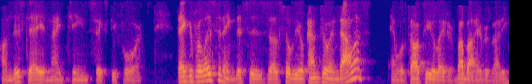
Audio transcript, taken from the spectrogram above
on this day in 1964. Thank you for listening. This is uh, Silvio Canto in Dallas, and we'll talk to you later. Bye-bye, everybody.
